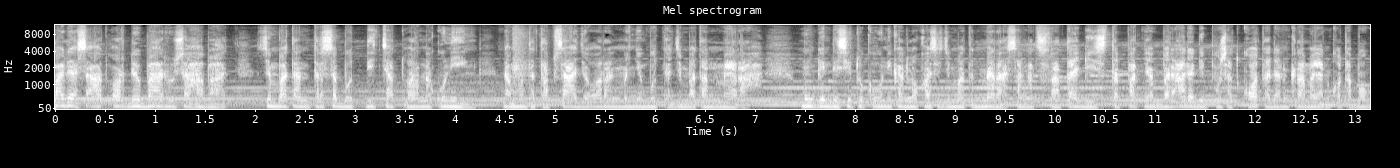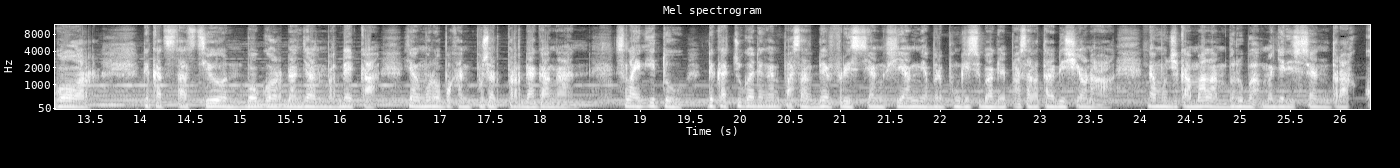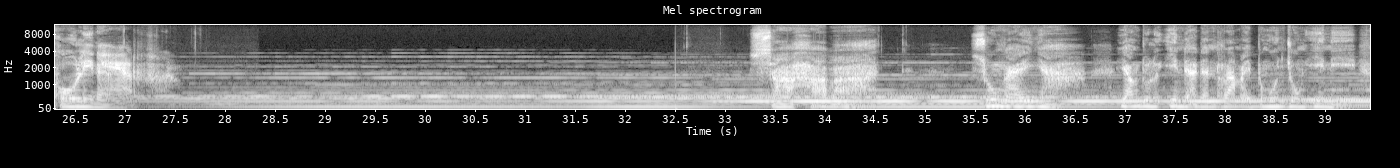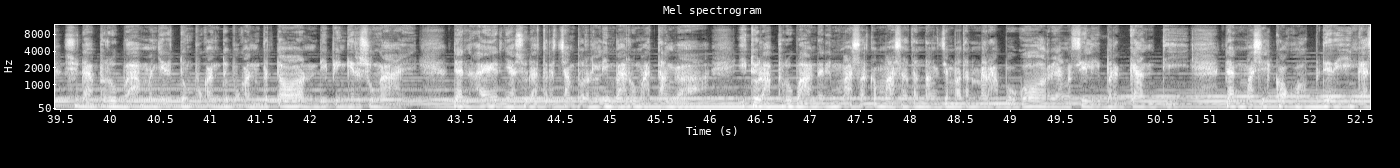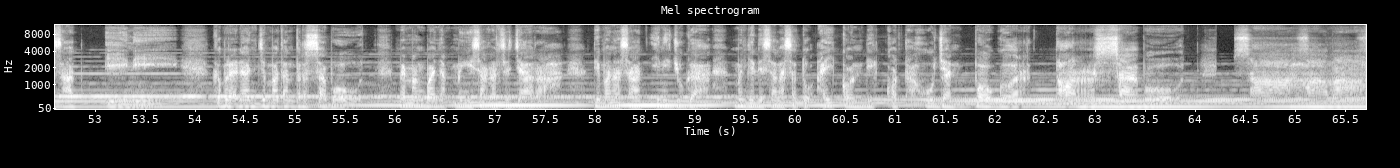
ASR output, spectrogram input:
Pada saat Orde Baru sahabat, jembatan tersebut dicat warna kuning, namun tetap saja orang menyebutnya jembatan merah. Mungkin di situ keunikan lokasi jembatan merah sangat strategis, tepatnya berada di pusat kota dan keramaian kota Bogor, dekat stasiun Bogor dan Jalan Merdeka yang merupakan pusat perdagangan. Selain itu, dekat juga dengan pasar Devries yang siangnya berfungsi sebagai pasar tradisional, namun jika malam berubah menjadi sentra kuliner. Sahabat, sungainya yang dulu indah dan ramai pengunjung ini sudah berubah menjadi tumpukan-tumpukan beton di pinggir sungai dan airnya sudah tercampur limbah rumah tangga. Itulah perubahan dari masa ke masa tentang jembatan merah Bogor yang silih berganti dan masih kokoh berdiri hingga saat ini. Keberadaan jembatan tersebut memang banyak mengisahkan sejarah di mana saat ini juga menjadi salah satu ikon di kota hujan Bogor tersebut sama.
